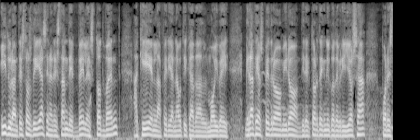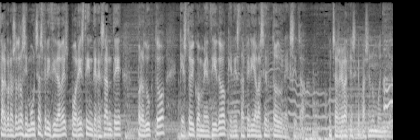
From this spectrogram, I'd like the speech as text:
y durante estos días en el stand de Bell Stotvent, aquí en la Feria Náutica del Moy Bay. Gracias Pedro Miró, director técnico de Brillosa, por estar con nosotros y muchas felicidades por este interesante producto que estoy convencido que en esta feria va a ser todo un éxito. Muchas gracias, que pasen un buen día.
